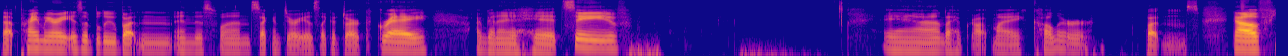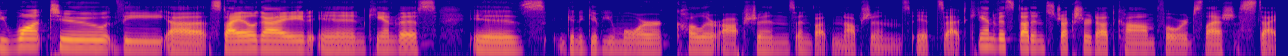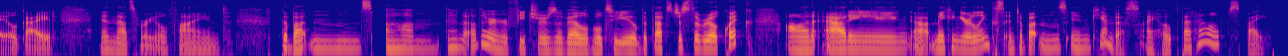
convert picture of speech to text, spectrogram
that primary is a blue button and this one secondary is like a dark gray. I'm going to hit save and I have got my color buttons. Now, if you want to, the uh, style guide in Canvas is going to give you more color options and button options. It's at canvas.instructure.com forward slash style guide, and that's where you'll find the buttons um, and other features available to you. But that's just the real quick on adding, uh, making your links into buttons in Canvas. I hope that helps. Bye.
